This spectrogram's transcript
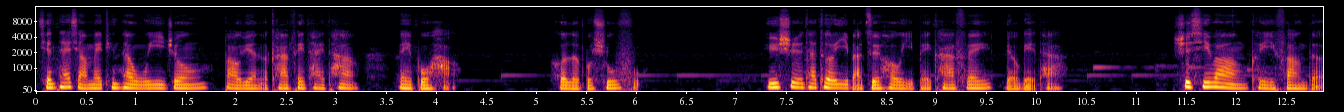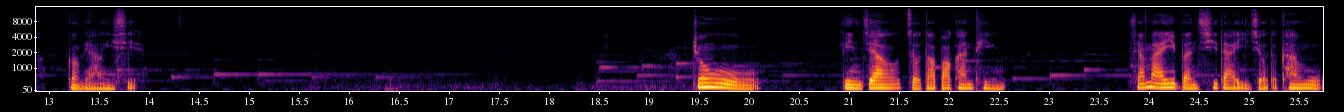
前台小妹听他无意中抱怨了咖啡太烫、胃不好，喝了不舒服。于是他特意把最后一杯咖啡留给他。是希望可以放得更凉一些。中午，林娇走到报刊亭，想买一本期待已久的刊物。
